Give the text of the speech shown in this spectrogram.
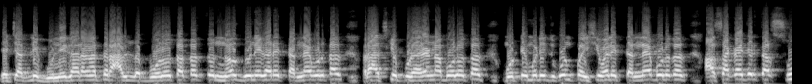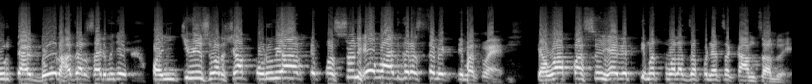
याच्यातले गुन्हेगारांना तर बोलवतातच न गुन्हेगार आहेत त्यांना बोलवतात राजकीय पुढाऱ्यांना बोलवतात मोठे मोठे कोण पैसेवाले त्यांना बोलवतात. असा काहीतरी त्या सूर त्या दोन हजार साली म्हणजे पंचवीस वर्षापूर्वी पासून हे वादग्रस्त व्यक्तिमत्व आहे. तेव्हापासून ह्या व्यक्तिमत्वाला जपण्याचं काम चालू आहे.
